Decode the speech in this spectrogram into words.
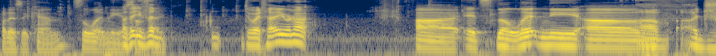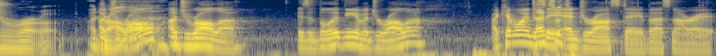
What is it, Ken? It's the litany. Of I think you said. Do I tell you or not? Uh, it's the litany of of a draw. A Adral. Adralla. Is it the litany of Adralla? I kept wanting to That's say what's- Andraste, but that's not right.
